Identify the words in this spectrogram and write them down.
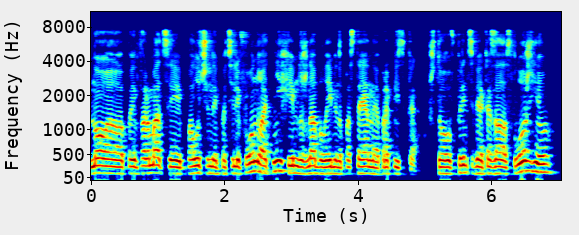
Но по информации, полученной по телефону от них, им нужна была именно постоянная прописка, что в принципе оказалось ложью.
